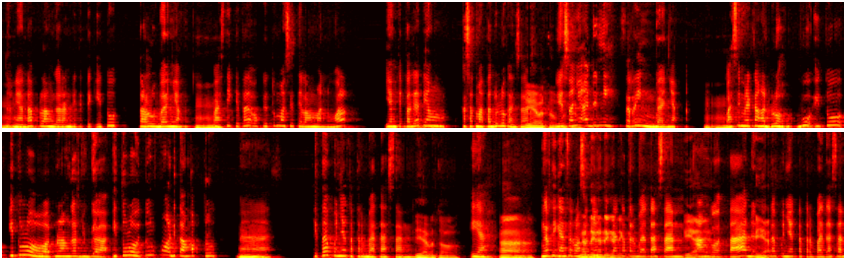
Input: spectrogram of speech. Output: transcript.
Hmm. Ternyata pelanggaran di titik itu terlalu banyak. Mm-mm. Pasti kita waktu itu masih tilang manual. Yang kita lihat yang kasat mata dulu kan, Sir. Iya betul. Biasanya ada nih, sering banyak. betul. Mm-mm. Pasti mereka ngadu loh, Bu, itu itu loh melanggar juga. Itu loh, itu kok nggak ditangkap tuh. Nah, kita punya keterbatasan. Iya betul. Iya, Ah. ngerti kan Sir? Maksudnya Ngerti, ngerti, kita ngerti. keterbatasan Iya, iya. anggota dan Iya. kita punya keterbatasan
